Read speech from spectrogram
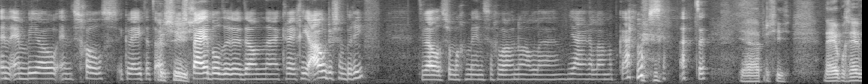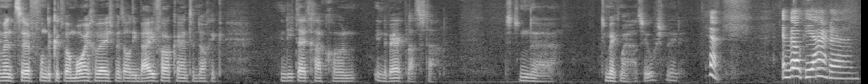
Een mbo en schools. Ik weet dat als je spijbelde, dan eh, kregen je ouders een brief. Terwijl sommige mensen gewoon al eh, jarenlang op kamers zaten. Ja, precies. Nee, op een gegeven moment eh, vond ik het wel mooi geweest met al die bijvakken. En toen dacht ik, in die tijd ga ik gewoon in de werkplaats staan. Dus toen, toen ben ik maar gaan zilversmeden. In welke jaren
